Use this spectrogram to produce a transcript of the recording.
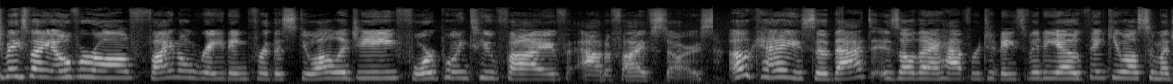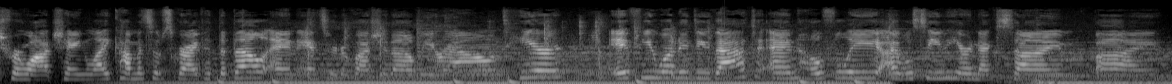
which makes my overall final rating for this duology 4.25 out of 5 stars. Okay, so that is all that I have for today's video. Thank you all so much for watching. Like, comment, subscribe, hit the bell, and answer the question that'll be around here if you want to do that. And hopefully I will see you here next time. Bye.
